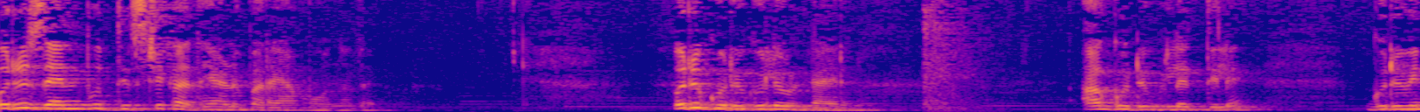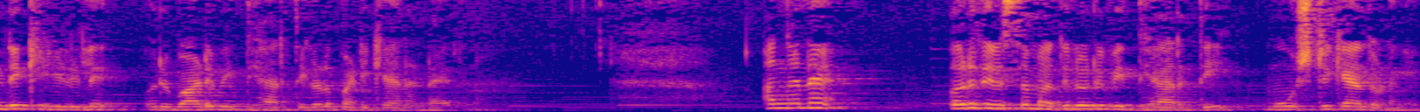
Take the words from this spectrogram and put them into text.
ഒരു സെൻ ബുദ്ധിസ്റ്റ് കഥയാണ് പറയാൻ പോകുന്നത്. ഒരു ഗുരുകുലം ഉണ്ടായിരുന്നു. ആ ഗുരുകുലത്തിൽ ഗുരുവിന്റെ കീഴിൽ ഒരുപാട് വിദ്യാർത്ഥികൾ പഠിക്കാനുണ്ടായിരുന്നു. അങ്ങനെ ഒരു ദിവസം അതിലൊരു വിദ്യാർത്ഥി മോഷ്ടിക്കാൻ തുടങ്ങി.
